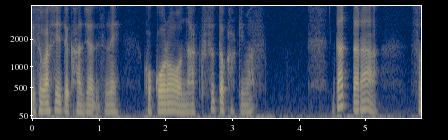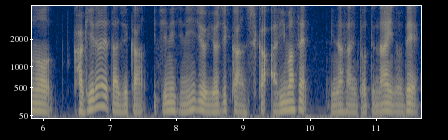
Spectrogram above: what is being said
忙しいという漢字はですね、心をなくすと書きます。だったら、その限られた時間、1日24時間しかありません。皆さんにとってないので、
